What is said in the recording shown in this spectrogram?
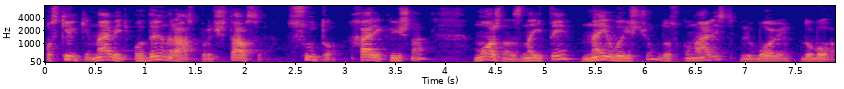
Оскільки навіть один раз прочитався суто Харі Кришна, можна знайти найвищу досконалість любові до Бога.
